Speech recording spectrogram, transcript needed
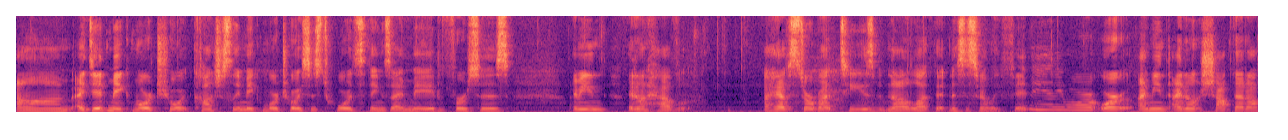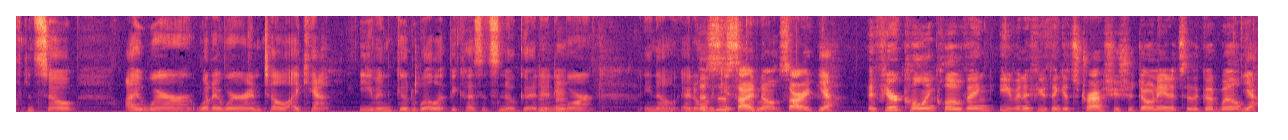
um, i did make more cho- consciously make more choices towards things i made versus i mean i don't have I have store bought tees, but not a lot that necessarily fit me anymore. Or, I mean, I don't shop that often, so I wear what I wear until I can't even Goodwill it because it's no good anymore. You know, I don't This is a side Goodwill. note. Sorry. Yeah, If you're culling clothing, even if you think it's trash, you should donate it to the Goodwill. yeah.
